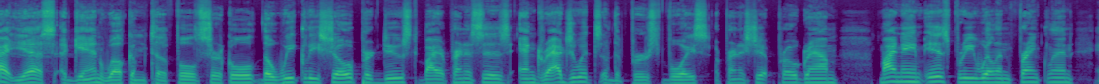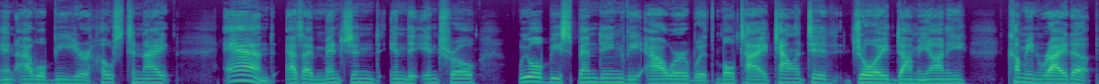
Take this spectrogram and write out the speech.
Right, yes, again, welcome to Full Circle, the weekly show produced by apprentices and graduates of the First Voice Apprenticeship Program. My name is Free Willin Franklin, and I will be your host tonight. And as I mentioned in the intro, we will be spending the hour with multi talented Joy Damiani coming right up.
